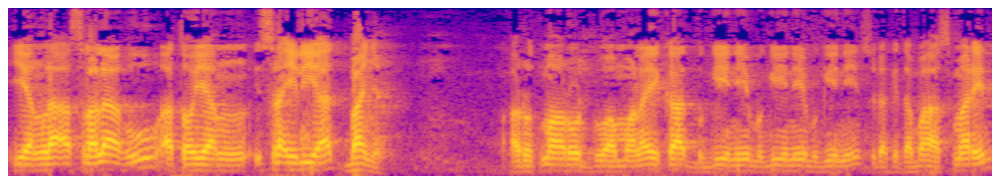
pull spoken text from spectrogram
yang la aslalahu atau yang Israiliyat banyak. Harut Marut dua malaikat begini begini begini sudah kita bahas kemarin.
